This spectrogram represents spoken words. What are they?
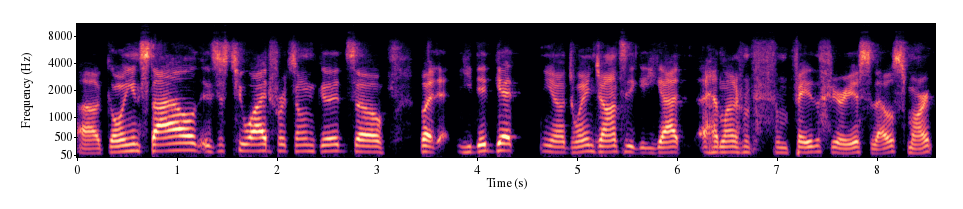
Uh, going in style is just too wide for its own good. So, but he did get you know Dwayne Johnson. He got a headliner from from Fate of the Furious, so that was smart.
